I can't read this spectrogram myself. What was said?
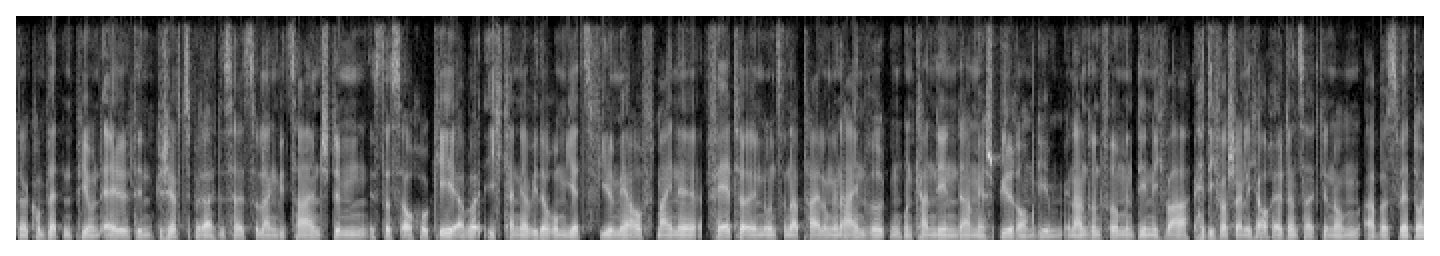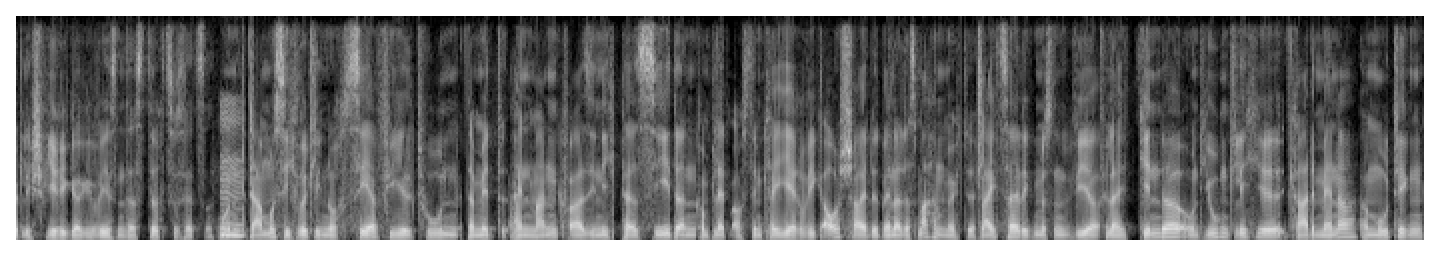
einer kompletten P&L den Geschäftsbereich. Das heißt, solange die Zahlen stimmen, ist das auch okay. Aber ich kann ja wiederum jetzt viel mehr auf meine Väter in unseren Abteilungen einwirken und kann denen da mehr Spielraum geben. In anderen Firmen, in denen ich war, hätte ich wahrscheinlich auch Elternzeit genommen, aber es wäre deutlich schwieriger gewesen, das durchzusetzen. Mhm. Und da muss ich wirklich noch sehr viel tun, damit ein Mann quasi nicht per se dann komplett aus dem Karriereweg ausscheidet, wenn er das machen möchte. Gleichzeitig müssen wir vielleicht Kinder und Jugendliche, gerade Männer, ermutigen,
